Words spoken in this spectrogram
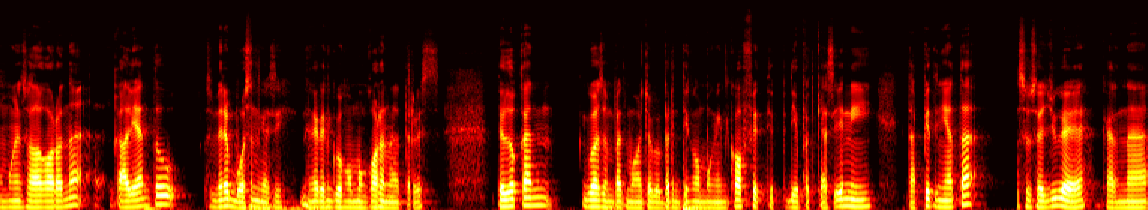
ngomongin soal corona, kalian tuh sebenarnya bosan gak sih dengerin gue ngomong corona terus? Dulu kan gue sempat mau coba berhenti ngomongin covid di, di podcast ini tapi ternyata susah juga ya karena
